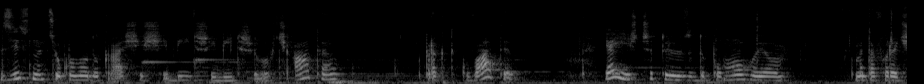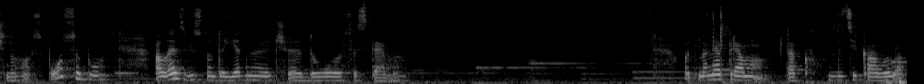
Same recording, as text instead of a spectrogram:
Звісно, цю колоду краще ще більше і більше вивчати, практикувати. Я її щитую за допомогою метафоричного способу, але, звісно, доєднуючи до системи. От мене прям так зацікавила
